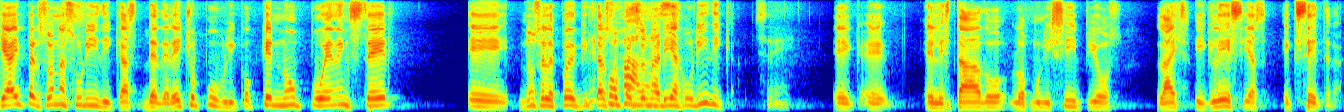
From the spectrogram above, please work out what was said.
que hay personas jurídicas de derecho público que no pueden ser, eh, no se les puede quitar su personalidad jurídica. Eh, eh, el Estado, los municipios, las iglesias, etcétera.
